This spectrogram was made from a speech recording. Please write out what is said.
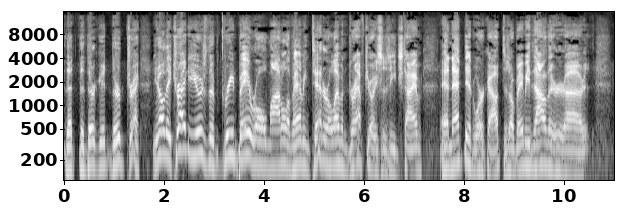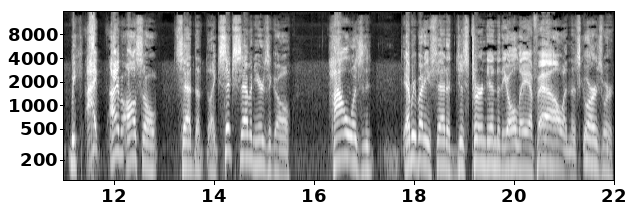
that, that they're good they're trying you know they tried to use the Green Bay role model of having 10 or 11 draft choices each time and that did work out. So maybe now they're uh we, I I've also said that like 6 7 years ago how was the everybody said it just turned into the old AFL and the scores were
